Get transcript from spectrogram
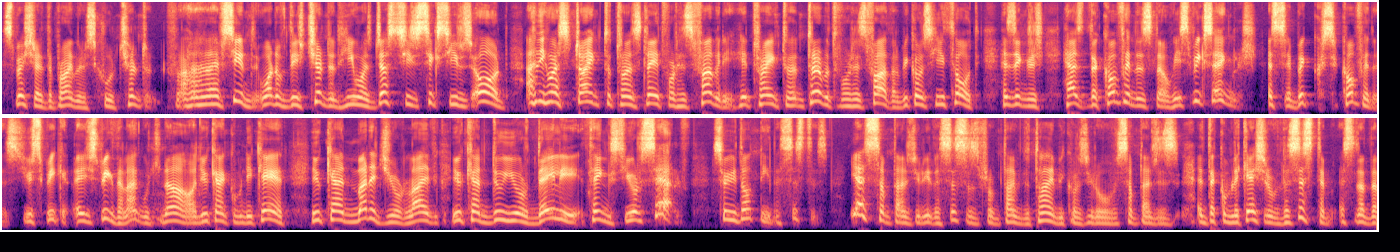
especially the primary school children. And I've seen one of these children, he was just six years old and he was trying to translate for his family. He trying to interpret for his father because he thought his English has the confidence now. He speaks English. It's a big confidence. You speak uh, you speak the language now and you can communicate. You can manage your life. You can do your daily things yourself. So you don't need assistance. Yes, sometimes you need assistance from time to time because you know sometimes it's, it's the complication of the system. It's not the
